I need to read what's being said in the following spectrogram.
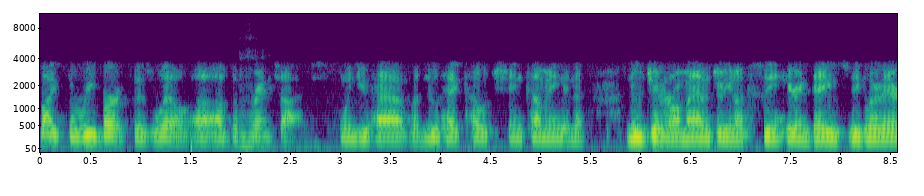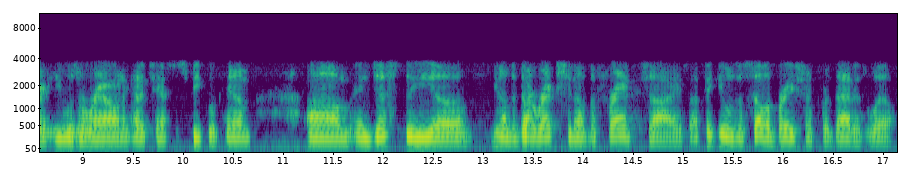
like the rebirth as well uh, of the mm-hmm. franchise when you have a new head coach incoming and a new general manager. You know, seeing hearing Dave Ziegler there, he was around and had a chance to speak with him um, and just the uh, you know the direction of the franchise. I think it was a celebration for that as well.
